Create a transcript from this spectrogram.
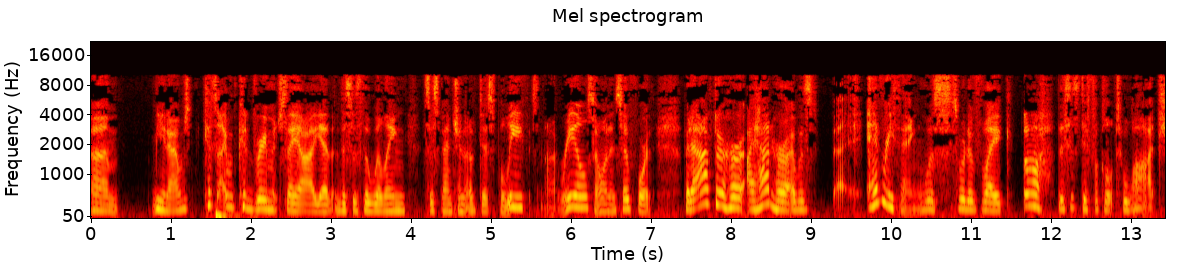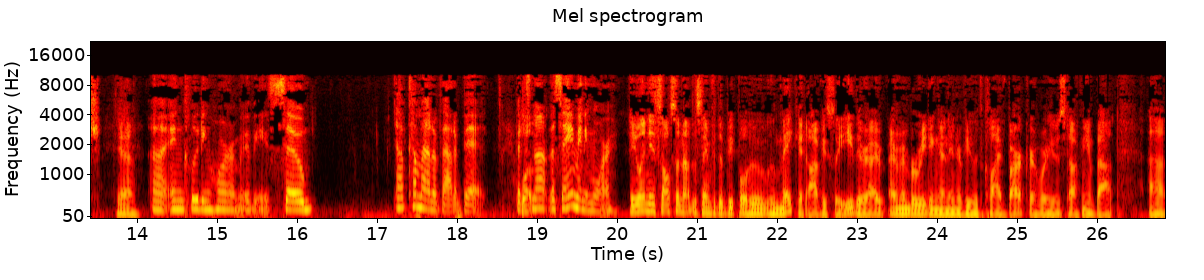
Um, you know, because I could very much say, ah, yeah, this is the willing suspension of disbelief. It's not real, so on and so forth. But after her, I had her. I was uh, everything was sort of like, ugh, this is difficult to watch, Yeah. uh, including horror movies. So I've come out of that a bit, but Well- it's not the same anymore. And it's also not the same for the people who, who make it, obviously, either. I, I remember reading an interview with Clive Barker where he was talking about uh,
